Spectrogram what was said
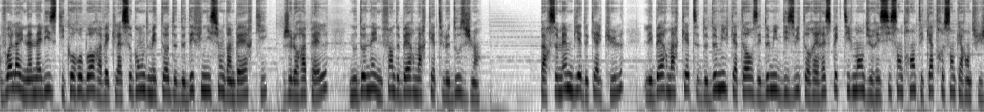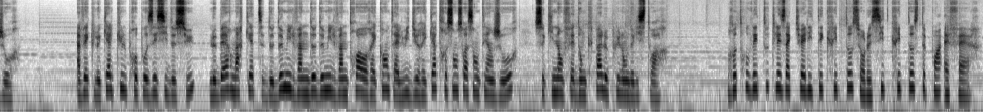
Voilà une analyse qui corrobore avec la seconde méthode de définition d'un bear qui, je le rappelle, nous donnait une fin de bear market le 12 juin. Par ce même biais de calcul, les bear markets de 2014 et 2018 auraient respectivement duré 630 et 448 jours. Avec le calcul proposé ci-dessus, le bear market de 2022-2023 aurait quant à lui duré 461 jours, ce qui n'en fait donc pas le plus long de l'histoire. Retrouvez toutes les actualités crypto sur le site cryptost.fr.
